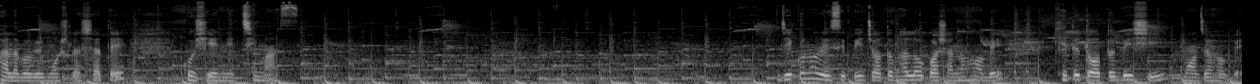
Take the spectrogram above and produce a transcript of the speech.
ভালোভাবে মশলার সাথে কষিয়ে নিচ্ছি মাছ। যে কোনো রেসিপি যত ভালো কষানো হবে, খেতে তত বেশি মজা হবে।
